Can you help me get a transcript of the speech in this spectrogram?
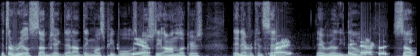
it's a real subject that i don't think most people yeah. especially onlookers they never consider right. they really don't exactly. so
